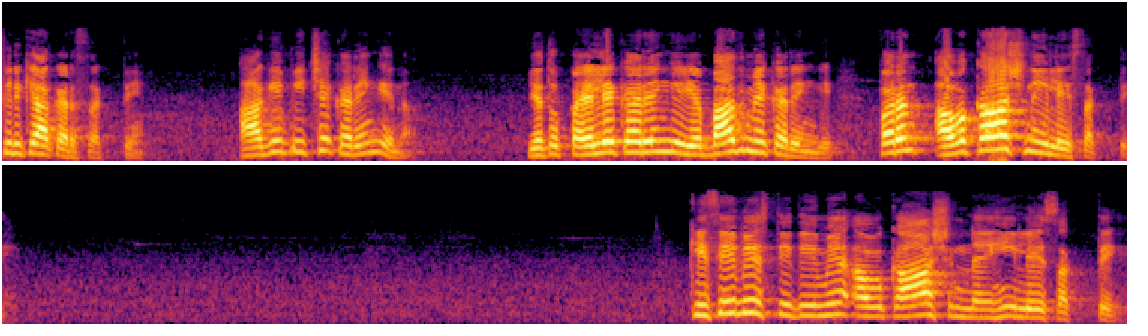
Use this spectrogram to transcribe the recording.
फिर क्या कर सकते हैं? आगे पीछे करेंगे ना? ये तो पहले करेंगे, या बाद में करेंगे, परंतु अवकाश नहीं ले सकते। किसी भी स्थिति में अवकाश नहीं ले सकते।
